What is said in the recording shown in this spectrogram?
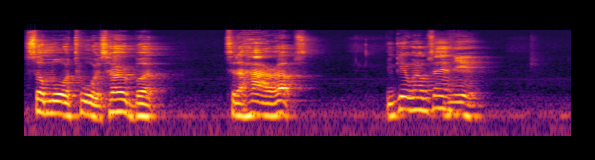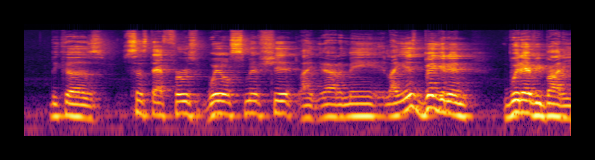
so more towards her, but to the higher ups. You get what I'm saying? Yeah. because since that first Will Smith shit, like you know what I mean, like it's bigger than what everybody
